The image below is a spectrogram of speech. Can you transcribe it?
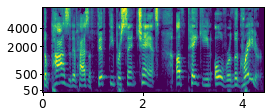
the positive has a 50% chance of taking over the greater.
